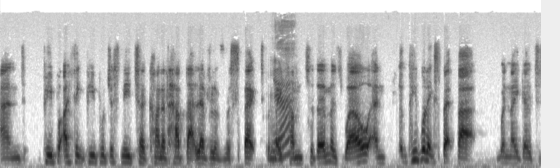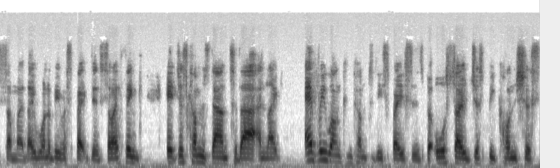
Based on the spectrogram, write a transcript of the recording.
and people i think people just need to kind of have that level of respect when yeah. they come to them as well and people expect that when they go to somewhere they want to be respected. So i think it just comes down to that and like everyone can come to these spaces but also just be conscious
